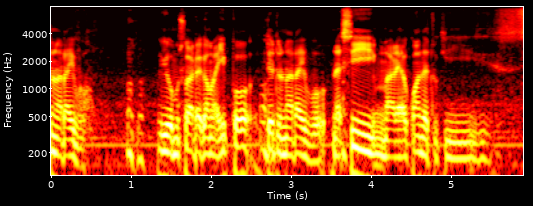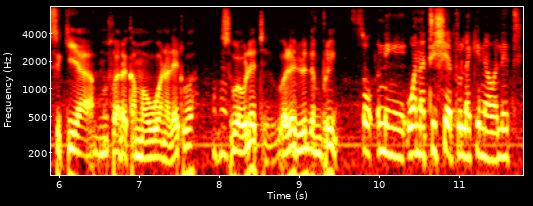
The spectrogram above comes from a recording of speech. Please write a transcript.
On arrival hiyo mswada kama ipo dead na raivo na si mara ya kwanza tukisikia mswada kama huo analetwa. Si waulete, walete, let them bring. So ni wanatishia tu, lakini hawaleti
